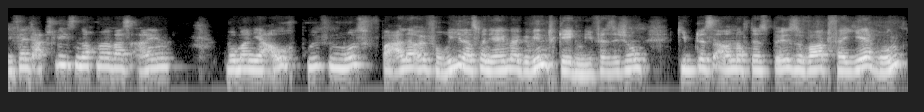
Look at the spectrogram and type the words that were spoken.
Mir fällt abschließend noch mal was ein wo man ja auch prüfen muss, bei aller Euphorie, dass man ja immer gewinnt gegen die Versicherung, gibt es auch noch das böse Wort Verjährung.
